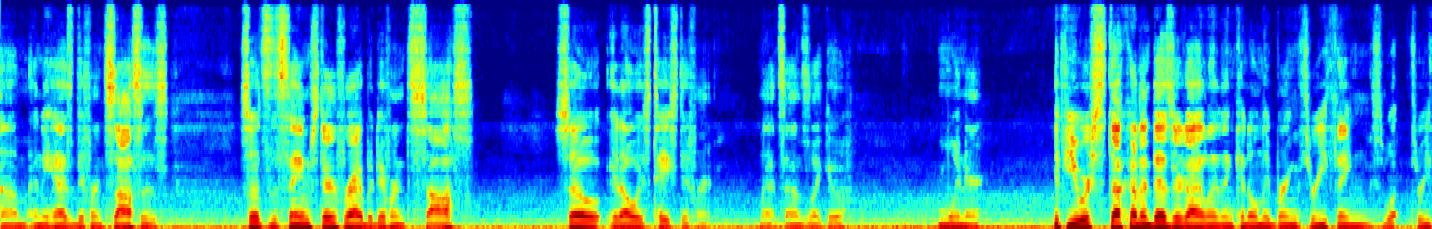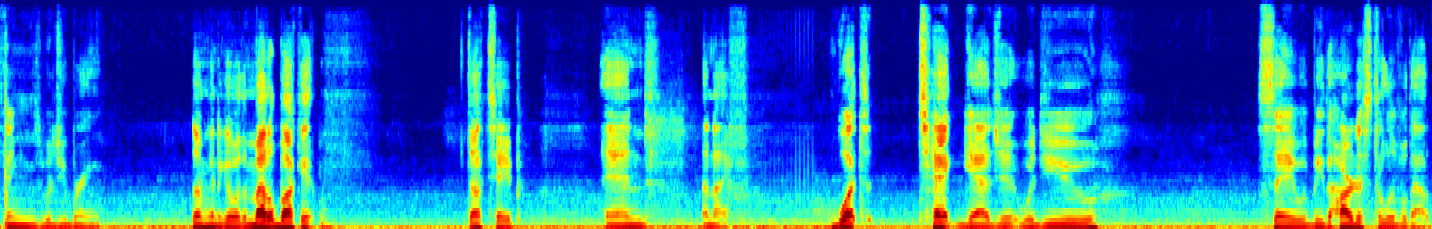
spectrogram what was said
Um, and he has different sauces. So it's the same stir fry, but different sauce. So it always tastes different. That sounds like a winner. If you were stuck on a desert island and could only bring three things, what three things would you bring? So I'm going to go with a metal bucket, duct tape, and a knife. What tech gadget would you say would be the hardest to live without?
